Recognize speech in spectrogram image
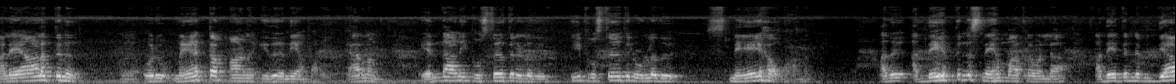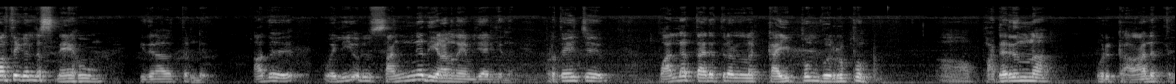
മലയാളത്തിന് ഒരു നേട്ടം ആണ് ഇത് എന്ന് ഞാൻ പറയും. കാരണം എന്താണ് ഈ പുസ്തകത്തിലുള്ളത്? ഈ പുസ്തകത്തിലുള്ളത് സ്നേഹമാണ്. അത് അദ്ദേഹത്തിന്റെ സ്നേഹം മാത്രമല്ല അദ്ദേഹത്തിന്റെ വിദ്യാർത്ഥികളുടെ സ്നേഹവും ഇതിനകത്തുണ്ട്. അത് വലിയൊരു സംഗതിയാണ് ഞാൻ വിചാരിക്കുന്നത് പ്രത്യേകിച്ച് പല തരത്തിലുള്ള കയ്പും വെറുപ്പും പടരുന്ന ഒരു കാലത്ത്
